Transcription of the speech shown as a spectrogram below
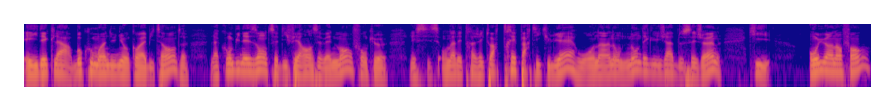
et ils déclarent beaucoup moins d'unions cohabitantes. La combinaison de ces différents événements font que on a des trajectoires très particulières où on a un nombre non négligeable de ces jeunes qui ont eu un enfant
